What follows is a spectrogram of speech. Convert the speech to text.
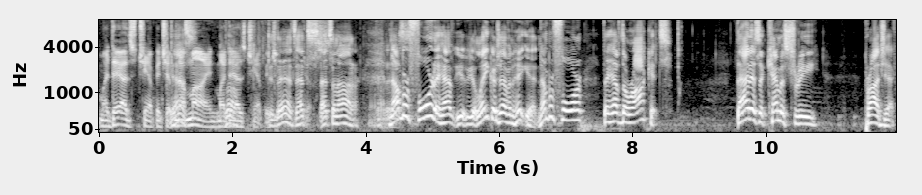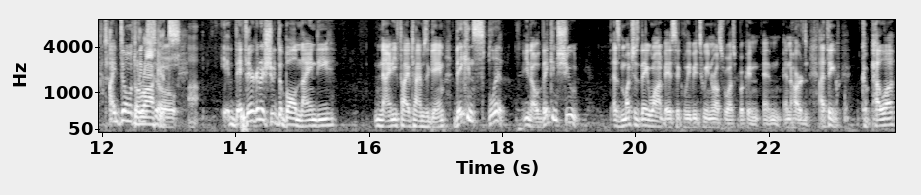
My dad's championship, Yes. not mine. My No, dad's championship. Your dad's. That's Yes. that's an honor. That Number is. four, they have your Lakers haven't hit yet. Number four, they have the Rockets. That is a chemistry project. I don't the think Rockets. so. Uh, if they're going to shoot the ball 90, 95 times a game, they can split. You know, they can shoot as much as they want, basically, between Russell Westbrook and, and, and Harden. I think Capela,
